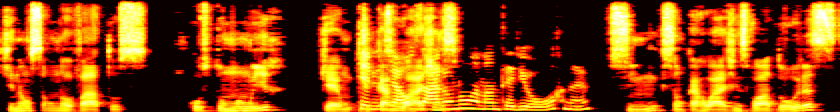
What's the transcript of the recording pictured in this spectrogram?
que não são novatos costumam ir, que é que de eles carruagens. Já usaram no ano anterior, né? Sim, que são carruagens voadoras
